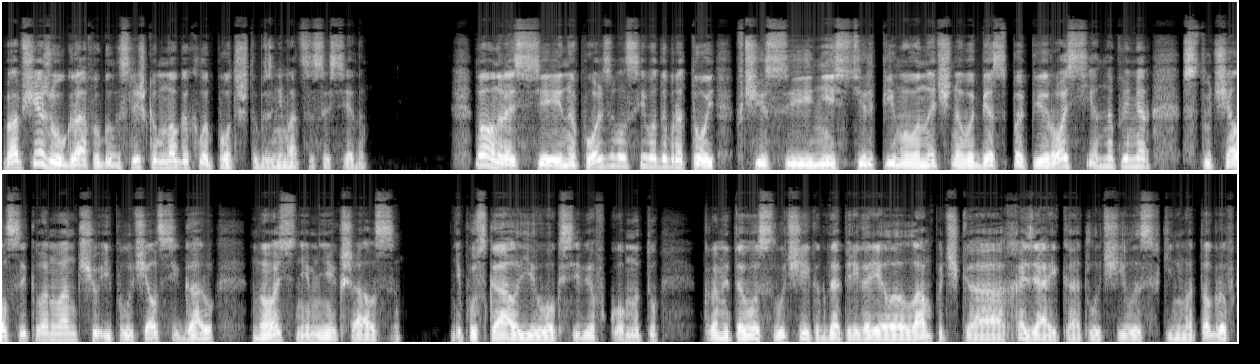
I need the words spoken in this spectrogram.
Вообще же у графа было слишком много хлопот, чтобы заниматься соседом. Но он рассеянно пользовался его добротой. В часы нестерпимого ночного беспапиросья, например, стучался к Ивану Ивановичу и получал сигару, но с ним не икшался, не пускал его к себе в комнату, кроме того случая, когда перегорела лампочка, а хозяйка отлучилась в кинематограф,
